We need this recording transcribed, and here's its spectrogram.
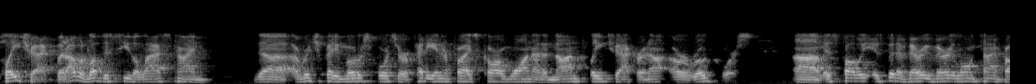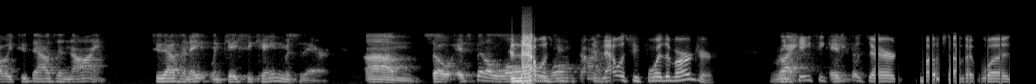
play track, but I would love to see the last time the, a Richard Petty Motorsports or a Petty Enterprise car won at a non-play track or not or a road course. Um, it's probably it's been a very very long time, probably 2009, 2008 when Kasey Kahne was there. Um, so it's been a long, and that was long time. And that was before the merger. Right. When Kasey Kahne was there, most of it was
